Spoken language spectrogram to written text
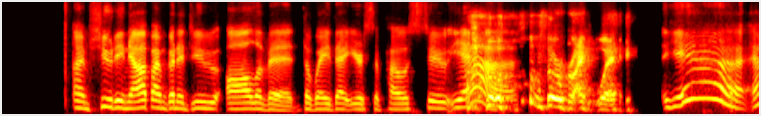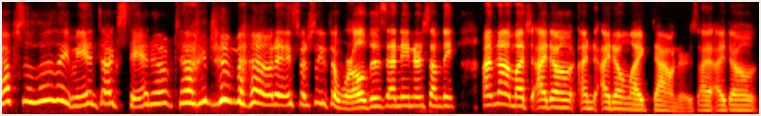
I'm shooting up. I'm going to do all of it the way that you're supposed to. Yeah. the right way. Yeah, absolutely. Me and Doug Stanhope talked about it, especially if the world is ending or something. I'm not much. I don't. I, I don't like downers. I, I don't.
